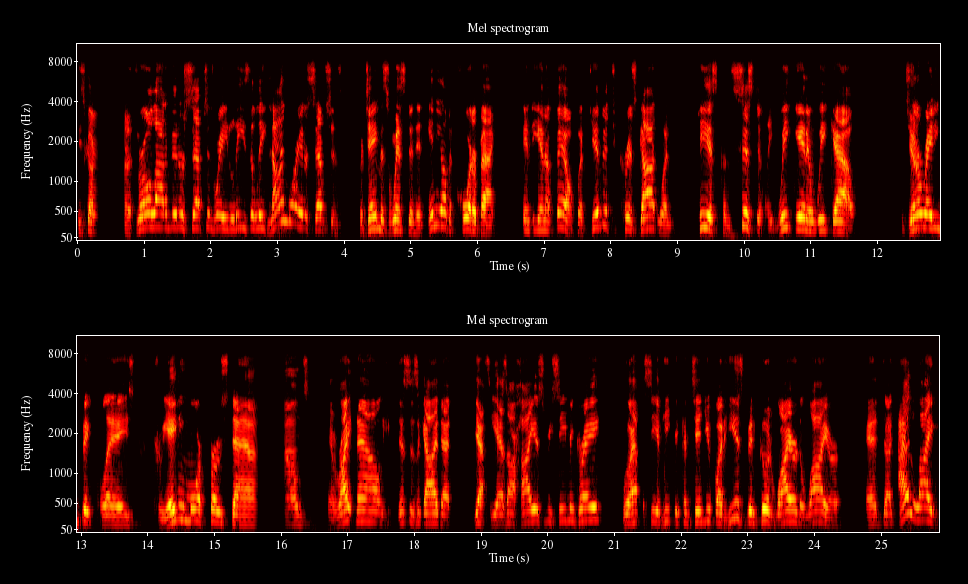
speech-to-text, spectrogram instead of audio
He's going to throw a lot of interceptions where he leads the league. Nine more interceptions for Jameis Winston than any other quarterback in the NFL. But give it to Chris Godwin he is consistently, week in and week out, generating big plays, creating more first downs. And right now, this is a guy that, yes, he has our highest receiving grade. We'll have to see if he can continue, but he has been good wire to wire. And uh, I like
